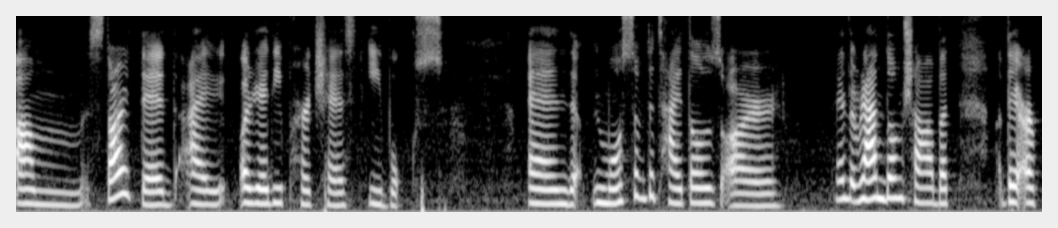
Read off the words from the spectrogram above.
um started, I already purchased ebooks. And most of the titles are random siya, but they are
